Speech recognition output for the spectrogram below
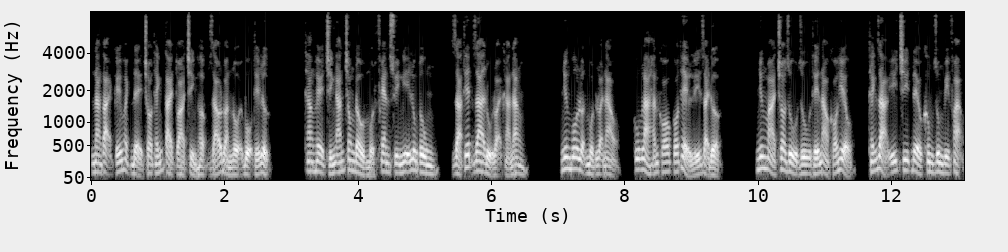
nàng tại kế hoạch để cho thánh tài tòa chỉnh hợp giáo đoàn nội bộ thế lực. Thang hệ chính án trong đầu một phen suy nghĩ lung tung, giả thiết ra đủ loại khả năng. Nhưng vô luận một loại nào, cũng là hắn khó có thể lý giải được nhưng mà cho dù dù thế nào khó hiểu, thánh giả ý chí đều không dung vi phạm,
